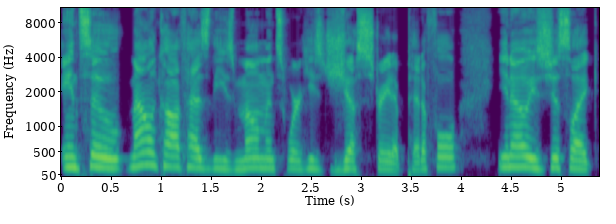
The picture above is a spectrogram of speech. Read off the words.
and so Malenkov has these moments where he's just straight up pitiful. You know, he's just like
